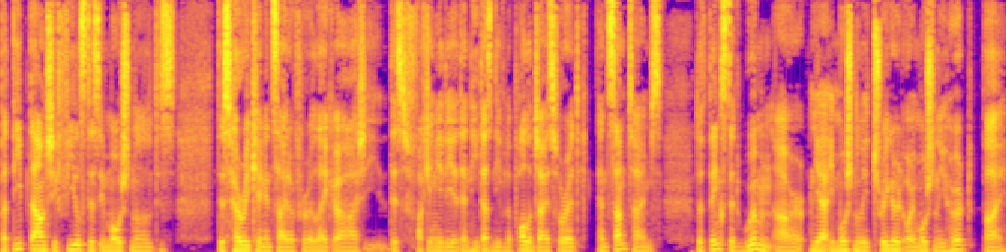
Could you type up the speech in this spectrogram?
But deep down, she feels this emotional, this this hurricane inside of her, like, ah, oh, this fucking idiot, and he doesn't even apologize for it. And sometimes the things that women are, yeah, emotionally triggered or emotionally hurt by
